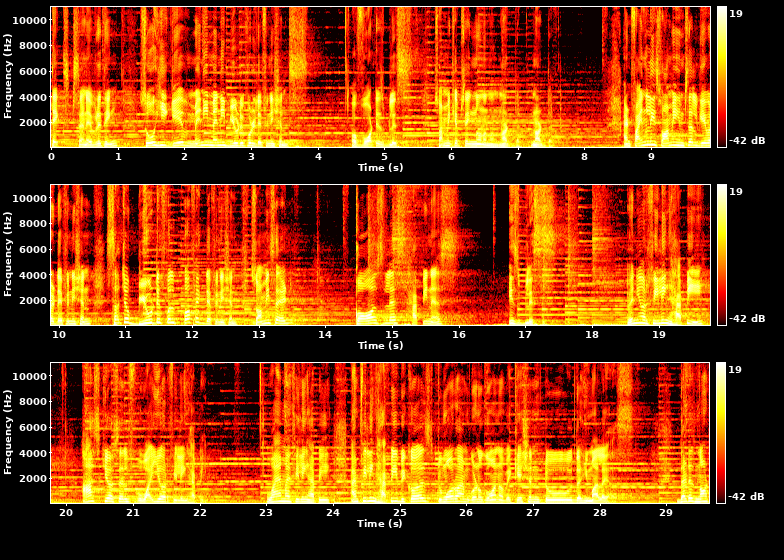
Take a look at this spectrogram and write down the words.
texts and everything. So he gave many, many beautiful definitions of what is bliss. Swami kept saying, No, no, no, not that, not that. And finally, Swami himself gave a definition, such a beautiful, perfect definition. Swami said, Causeless happiness is bliss. When you are feeling happy, ask yourself why you are feeling happy. Why am I feeling happy? I'm feeling happy because tomorrow I'm going to go on a vacation to the Himalayas. That is not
